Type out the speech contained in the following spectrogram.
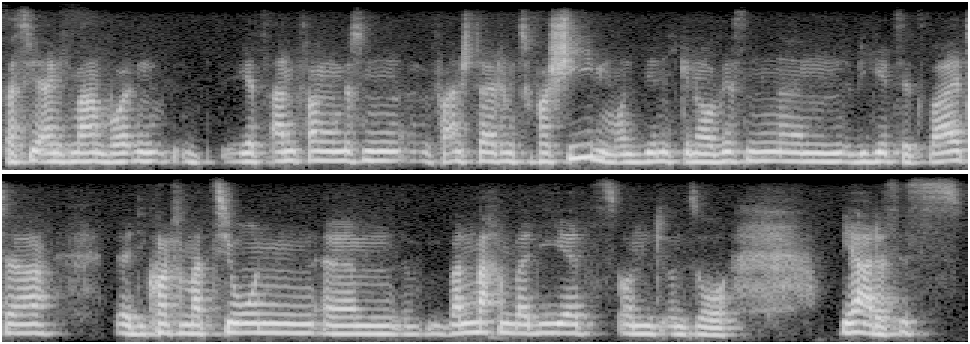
was wir eigentlich machen wollten, jetzt anfangen müssen, Veranstaltungen zu verschieben und wir nicht genau wissen, ähm, wie geht es jetzt weiter, äh, die Konfirmationen, ähm, wann machen wir die jetzt und, und so. Ja, das ist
